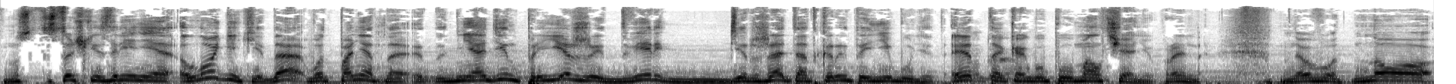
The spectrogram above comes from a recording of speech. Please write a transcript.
ну, с точки зрения логики, да, вот понятно, ни один приезжий дверь держать открытой не будет. Это Ну да. как бы по умолчанию, правильно? Ну Вот, но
